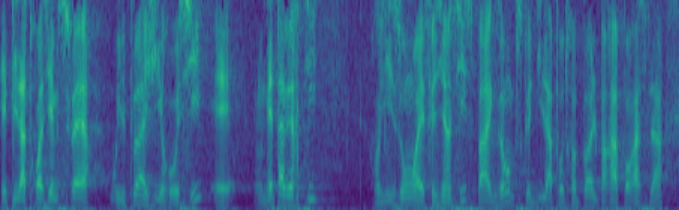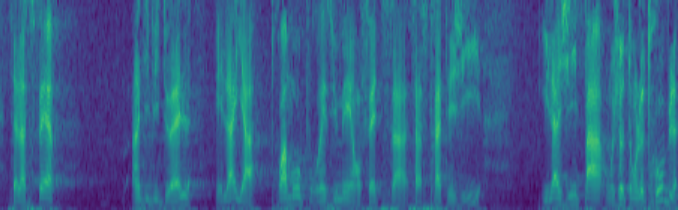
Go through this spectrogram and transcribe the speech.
Et puis la troisième sphère où il peut agir aussi, et on est averti, relisons à Ephésiens 6 par exemple, ce que dit l'apôtre Paul par rapport à cela, c'est la sphère individuelle et là, il y a trois mots pour résumer en fait sa, stratégie. Il agit pas en jetant le trouble,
